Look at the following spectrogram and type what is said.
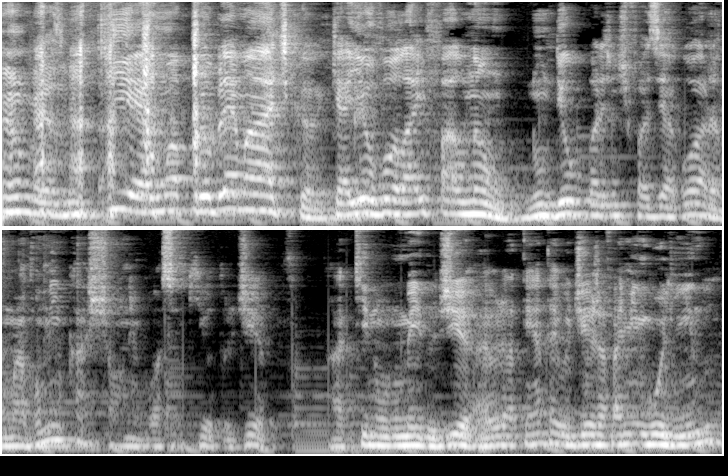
Eu mesmo. Que é uma problemática. Que aí eu vou lá e falo, não, não deu pra gente fazer agora, mas vamos encaixar um negócio aqui outro dia, aqui no, no meio do dia. Aí eu já tento, aí o dia já vai me engolindo,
